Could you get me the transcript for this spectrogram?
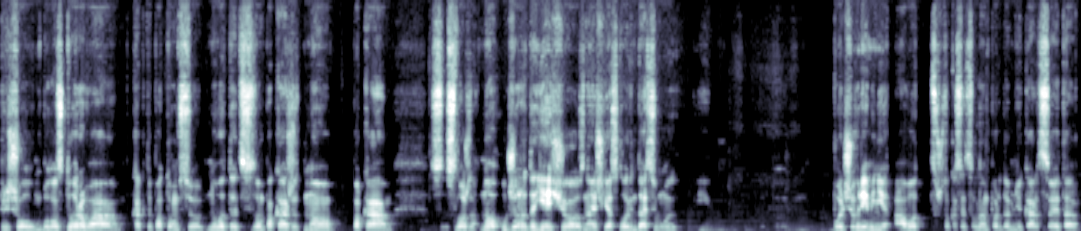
Пришел, было здорово, как-то потом все. Ну вот этот сезон покажет, но пока сложно. Но у Джерарда я еще, знаешь, я склонен дать ему больше времени, а вот что касается Лэмпорда, мне кажется, это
